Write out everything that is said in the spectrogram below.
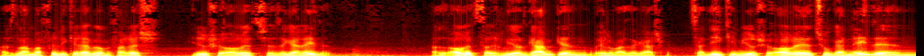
אז למה פרידיקי רבר מפרש עיר של אורץ שזה גן עדן? אז אורץ צריך להיות גם כן, אלו מה זה הגשמי. צדיק עם עיר של אורץ שהוא גן עדן,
